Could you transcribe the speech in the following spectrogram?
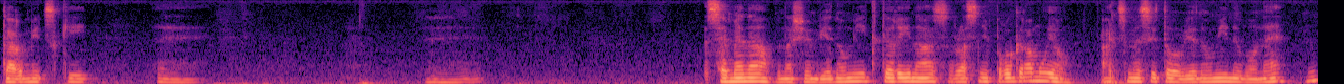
karmické Eh, semena v našem vědomí, který nás vlastně programují. Ať jsme si toho vědomí nebo ne. Hm?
